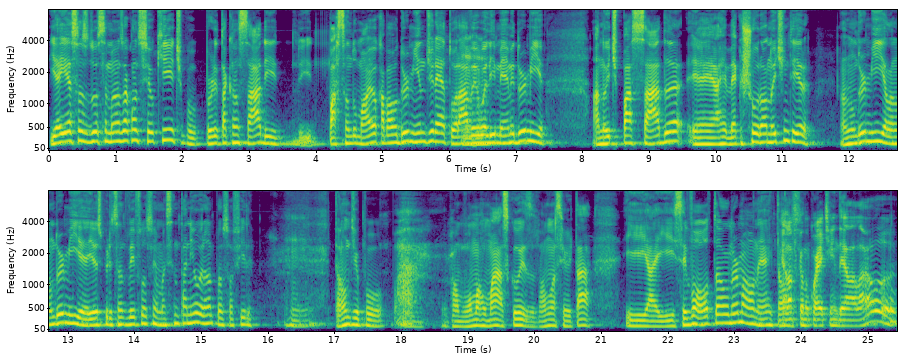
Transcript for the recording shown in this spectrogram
E aí essas duas semanas aconteceu que, tipo, por estar cansado e, e passando mal, eu acabava dormindo direto. Orava uhum. eu ali mesmo e dormia. A noite passada, é, a Rebeca chorou a noite inteira. Ela não dormia, ela não dormia. E o Espírito Santo veio e falou assim: Mas você não tá nem orando pela sua filha. Uhum. Então, tipo, ah, vamos, vamos arrumar as coisas, vamos acertar. E aí você volta ao normal, né? Então, ela fica no quartinho dela lá ou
